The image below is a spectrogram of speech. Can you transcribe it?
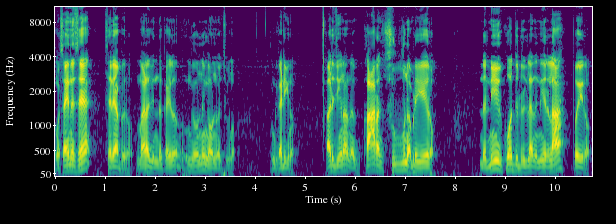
உங்கள் சைனஸே சரியாக போயிடும் மிளகு இந்த கையில் இங்கே ஒன்று இங்கே ஒன்று வச்சுக்கணும். இப்படி கடிக்கணும். கடிச்சிங்கன்னா அந்த காரம் சுவ்வுன்னு அப்படியே ஏறும். இந்த நீர் கோத்துட்டு இருக்குல்ல அந்த நீரெல்லாம் போயிடும்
